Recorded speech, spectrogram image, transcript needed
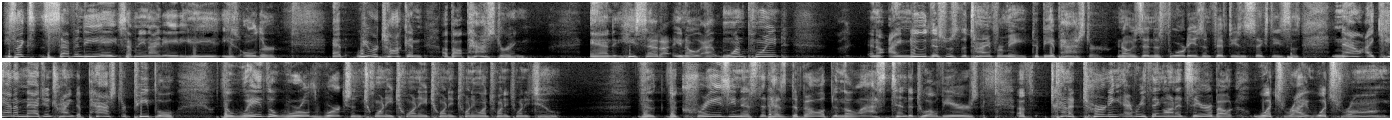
He's like 78, 79, 80. He, he's older. And we were talking about pastoring. And he said, uh, you know, at one point, you know, I knew this was the time for me to be a pastor. You know, he's in his 40s and 50s and 60s. He says, now I can't imagine trying to pastor people the way the world works in 2020, 2021, 2022 the, the craziness that has developed in the last 10 to 12 years of kind of turning everything on its ear about what's right, what's wrong.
